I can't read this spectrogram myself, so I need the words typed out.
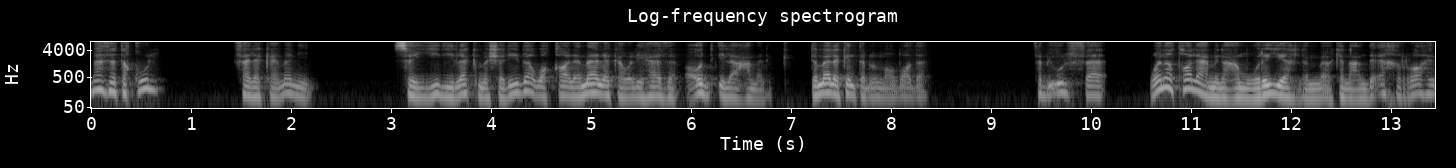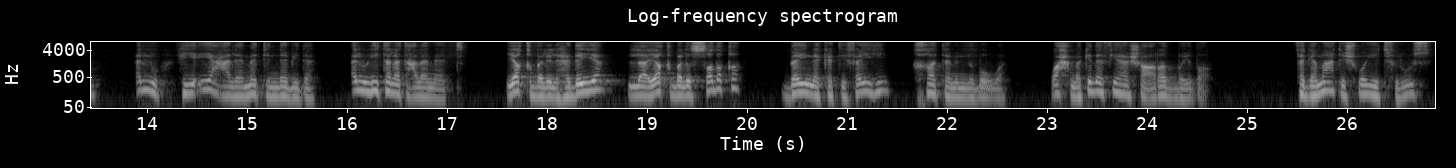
ماذا تقول؟ فلكمني سيدي لكمة شديدة وقال ما لك ولهذا عد إلى عملك. انت مالك أنت بالموضوع ده؟ فبيقول ف وأنا طالع من عمورية لما كان عند اخر راهب قال له هي إيه علامات النبي ده؟ قال له ليه ثلاث علامات. يقبل الهدية لا يقبل الصدقة بين كتفيه خاتم النبوة وحمه كده فيها شعرات بيضاء. فجمعت شوية فلوس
